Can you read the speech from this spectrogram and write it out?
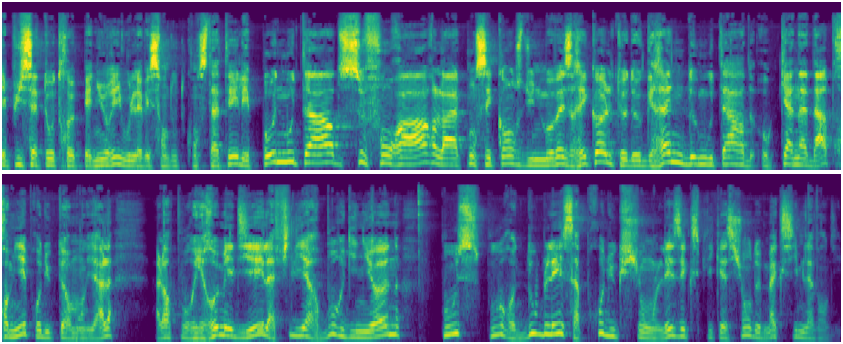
Et puis cette autre pénurie, vous l'avez sans doute constaté, les pots de moutarde se font rares, la conséquence d'une mauvaise récolte de graines de moutarde au Canada, premier producteur mondial. Alors pour y remédier, la filière bourguignonne pousse pour doubler sa production. Les explications de Maxime Lavandier.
